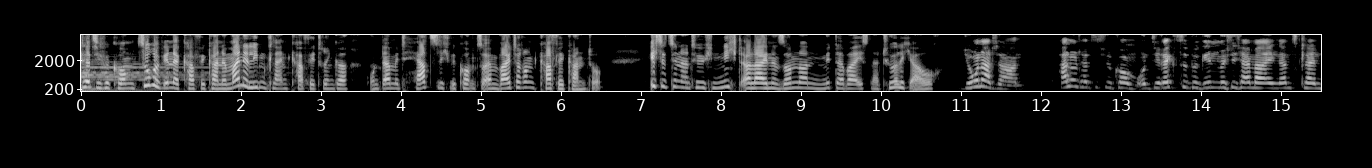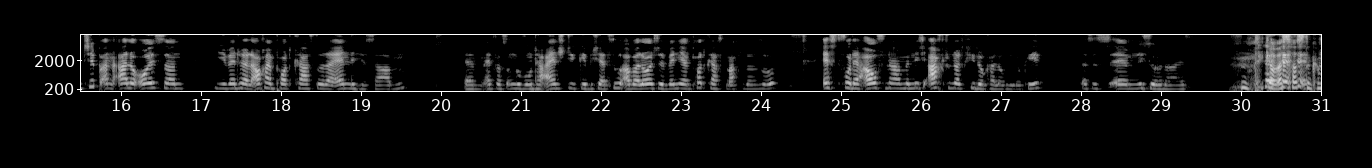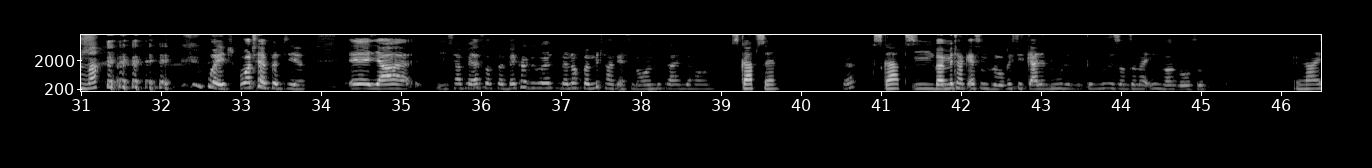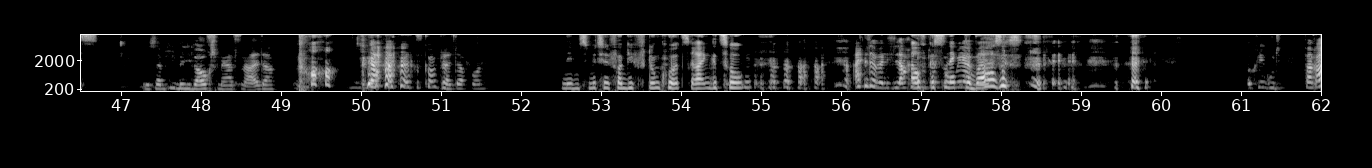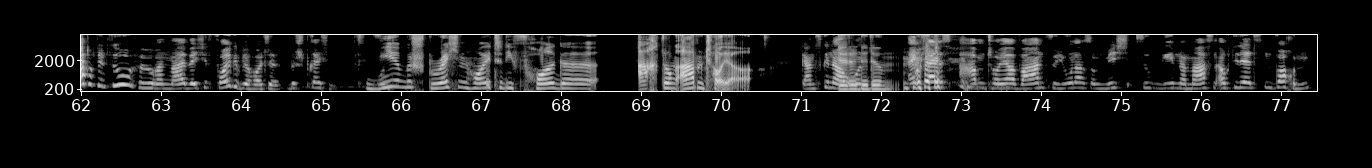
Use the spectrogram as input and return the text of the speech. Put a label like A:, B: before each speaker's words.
A: und herzlich willkommen zurück in der Kaffeekanne, meine lieben kleinen Kaffeetrinker und damit herzlich willkommen zu einem weiteren Kaffeekanto. Ich sitze hier natürlich nicht alleine, sondern mit dabei ist natürlich auch
B: Jonathan. Hallo und herzlich willkommen. Und direkt zu Beginn möchte ich einmal einen ganz kleinen Tipp an alle äußern, die eventuell auch einen Podcast oder ähnliches haben. Ähm, etwas ungewohnter Einstieg gebe ich ja zu, aber Leute, wenn ihr einen Podcast macht oder so, esst vor der Aufnahme nicht 800 Kilokalorien, okay? Das ist ähm, nicht so nice.
A: Digga, was hast du gemacht?
B: Wait, what happened here? Äh, ja, ich habe mir erst was beim Bäcker gewöhnt und dann noch beim Mittagessen ordentlich reingehauen.
A: Was gab's denn?
B: Hä?
A: Was gab's?
B: Mm, beim Mittagessen so richtig geile Nudeln mit Gemüse und so einer Ingwersoße.
A: Nice.
B: Jetzt hab ich übel die Bauchschmerzen, Alter. das kommt halt davon.
A: Lebensmittelvergiftung kurz reingezogen.
B: Alter, wenn ich lache.
A: Auf gesnackte. Basis.
B: Okay, gut. Verrat doch den Zuhörern mal, welche Folge wir heute besprechen.
A: Wir besprechen heute die Folge Achtung Abenteuer.
B: Ganz genau. Und ein kleines Abenteuer waren für Jonas und mich zugegebenermaßen auch die letzten Wochen.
